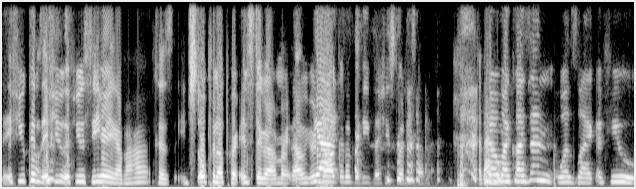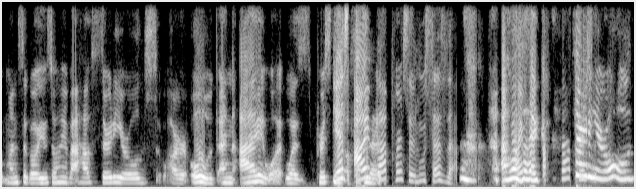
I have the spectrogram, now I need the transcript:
If you can, if you if you see her, because just open up her Instagram right now, you're yes. not gonna believe that she's 27 no, my cousin was like a few months ago. He was talking about how 30 year olds are old, and I w- was personally yes I'm that person who says that I was I'm- like, 30 year old?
